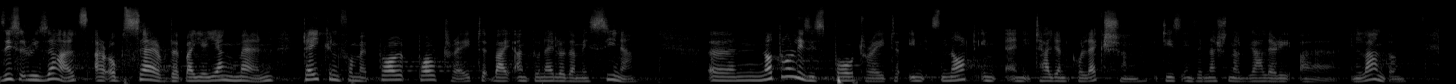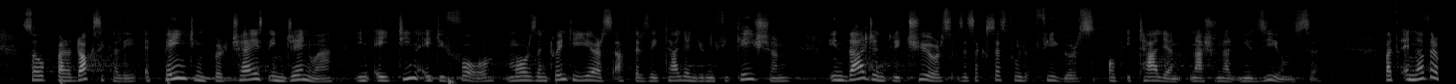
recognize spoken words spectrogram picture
These results are observed by a young man taken from a portrait by Antonello da Messina. Uh, not only this portrait is not in an Italian collection, it is in the National Gallery uh, in London, So paradoxically, a painting purchased in Genoa in 1884, more than 20 years after the Italian unification, indulgently cheers the successful figures of Italian national museums. But another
